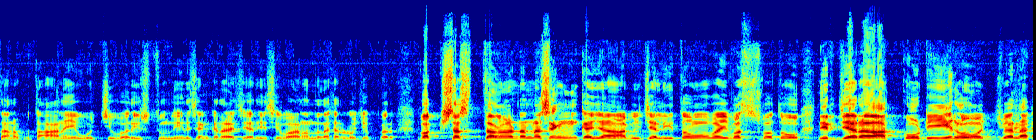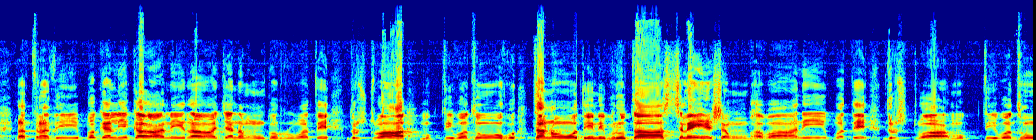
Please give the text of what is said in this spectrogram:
తనకు తానే వచ్చి వరిస్తుంది అని శంకరాచార్య శివానంద లహరిలో చెప్పారు. వక్షస్థాడన శంకయా విచలితో వైవస్వతో నిర్జరా కోటీరోజ్వల రత్నదీపకలికా నిరాజనం కుర్వతే దృష్ట్వా ముక్తివధో తనోతి నిభృతాశ్లేషం భవానీపతే దృష్ట్వా ముక్తివధో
